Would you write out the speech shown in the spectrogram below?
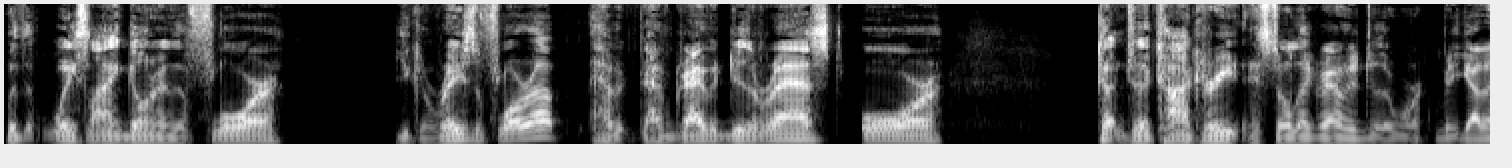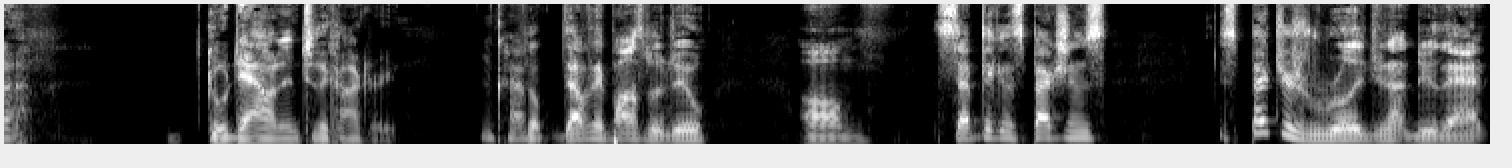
with the waste line going into the floor. You can raise the floor up, have it have gravity do the rest, or cut into the concrete and still let gravity do the work. But you gotta go down into the concrete. Okay. So definitely possible to do. Um, septic inspections. Inspectors really do not do that.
